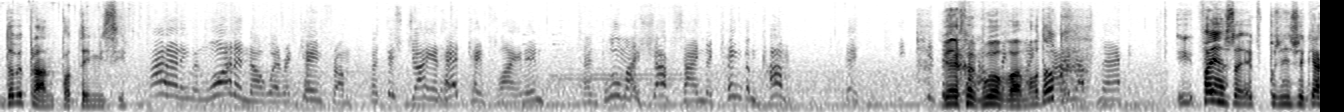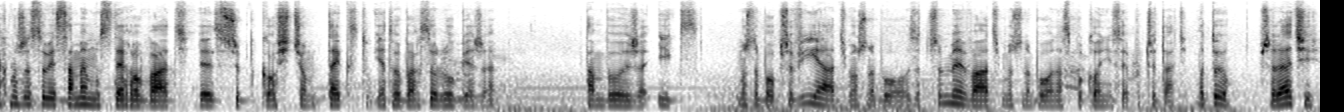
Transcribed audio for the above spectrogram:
dobry plan po tej misji. I don't even want to know where it came from, but this giant head came flying in Wielka głowa, Modok? I fajnie, że jak w późniejszych grach można sobie samemu sterować y, z szybkością tekstu. Ja to bardzo lubię, że tam były, że X można było przewijać, można było zatrzymywać, można było na spokojnie sobie poczytać. O tu, przeleci,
